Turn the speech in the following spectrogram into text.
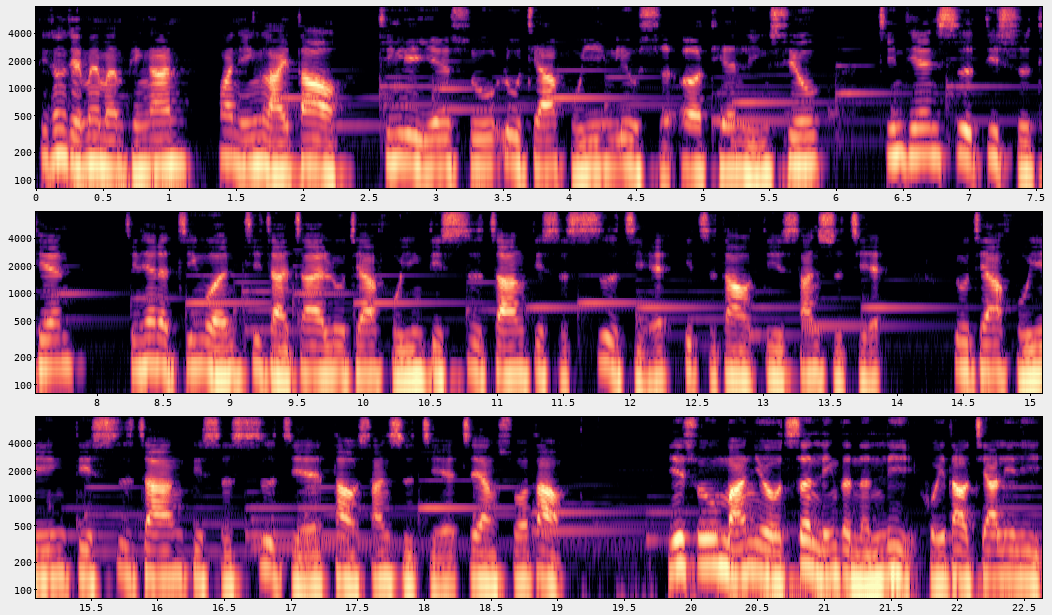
弟兄姐妹们平安，欢迎来到经历耶稣路加福音六十二天灵修。今天是第十天，今天的经文记载在路加福音第四章第十四节一直到第三十节。路加福音第四章第十四节到三十节这样说道：耶稣满有圣灵的能力，回到加利利，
